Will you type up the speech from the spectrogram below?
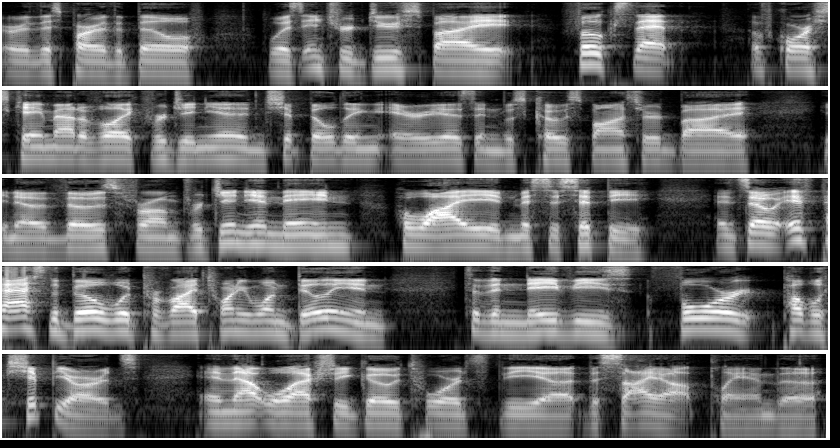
or this part of the bill, was introduced by folks that of course, came out of like Virginia and shipbuilding areas and was co-sponsored by you know those from Virginia, Maine, Hawaii, and Mississippi. And so, if passed, the bill would provide 21 billion to the Navy's four public shipyards, and that will actually go towards the uh, the SIOP plan, the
